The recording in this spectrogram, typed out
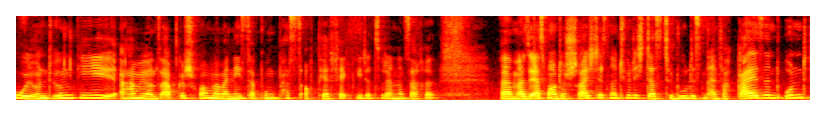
cool. Und irgendwie haben wir uns abgesprochen, weil mein nächster Punkt passt auch perfekt wieder zu deiner Sache. Ähm, also erstmal unterstreiche ich das natürlich, dass To-Do-Listen einfach geil sind und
